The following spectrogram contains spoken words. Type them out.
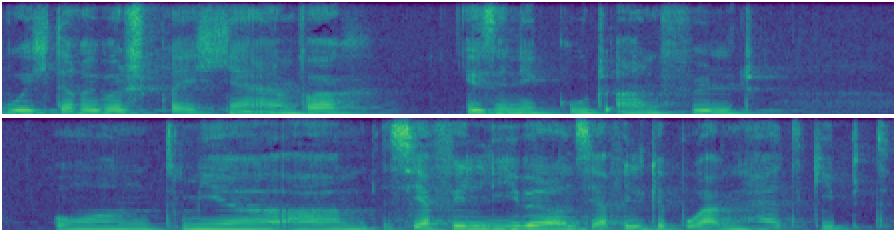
wo ich darüber spreche, einfach irrsinnig gut anfühlt und mir ähm, sehr viel Liebe und sehr viel Geborgenheit gibt.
